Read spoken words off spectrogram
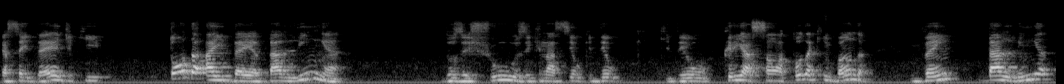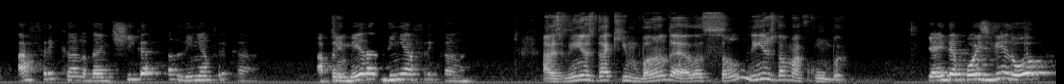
essa ideia de que toda a ideia da linha dos Exus e que nasceu, que deu que deu criação a toda a Kimbanda, vem da linha africana, da antiga linha africana. A primeira Sim. linha africana. As linhas da Kimbanda, elas são linhas da Macumba. E aí depois virou,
